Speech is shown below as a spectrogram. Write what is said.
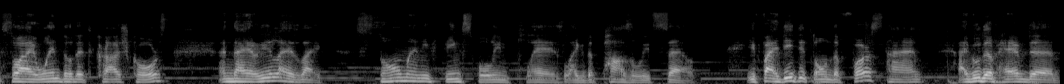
So I went to that crash course and i realized like so many things fall in place like the puzzle itself if i did it on the first time i would have had the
